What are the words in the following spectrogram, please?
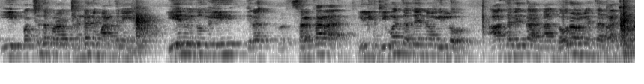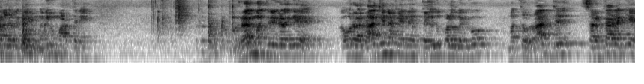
ಈ ಪಕ್ಷದ ಪರ ಖಂಡನೆ ಮಾಡ್ತೀನಿ. ಏನು ಇದು ಈ ಸರ್ಕಾರ ಇಲ್ಲಿ ಜೀವಂತದೇನೋ ಇಲ್ಲೋ, ಆದ್ದರಿಂದ ನಾನು ಗೌರವಾನ್ವಿತ ರಾಜ್ಯಪಾಲರಿಗೆ ಮನವಿ ಮಾಡ್ತೇನೆ. ಗೃಹ ಮಂತ್ರಿಗಳಿಗೆ ಅವರ ರಾಜೀನಾಮೆಯನ್ನು ತೆಗೆದುಕೊಳ್ಳಬೇಕು ಮತ್ತು ರಾಜ್ಯ ಸರ್ಕಾರಕ್ಕೆ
